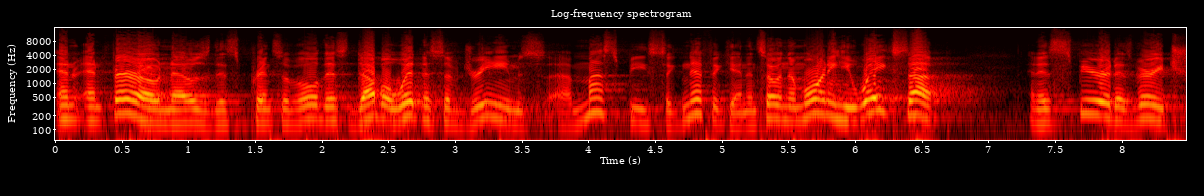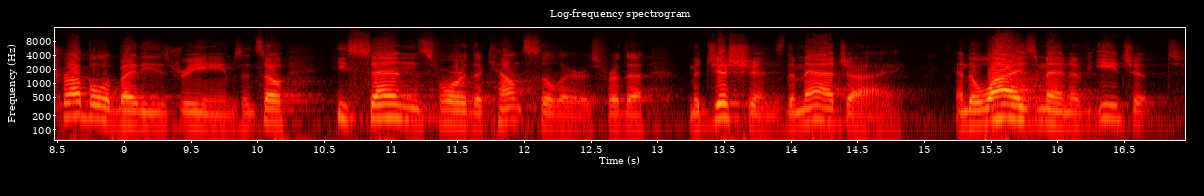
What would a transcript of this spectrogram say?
And, and Pharaoh knows this principle. This double witness of dreams uh, must be significant. And so in the morning, he wakes up, and his spirit is very troubled by these dreams. And so he sends for the counselors, for the magicians, the magi, and the wise men of Egypt.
